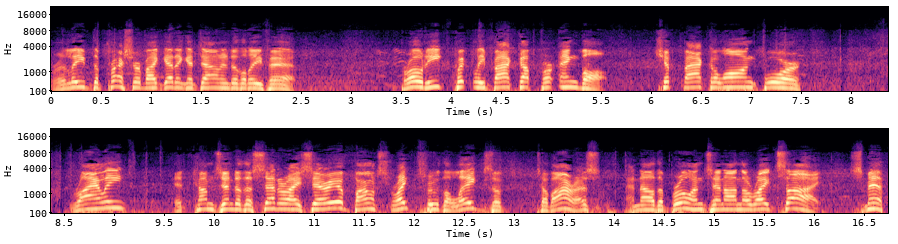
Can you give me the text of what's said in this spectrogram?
relieved the pressure by getting it down into the Leaf head. Brodie quickly back up for Engvall. Chip back along for Rielly. It comes into the center ice area, bounced right through the legs of Tavares, and now the Bruins in on the right side. Smith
